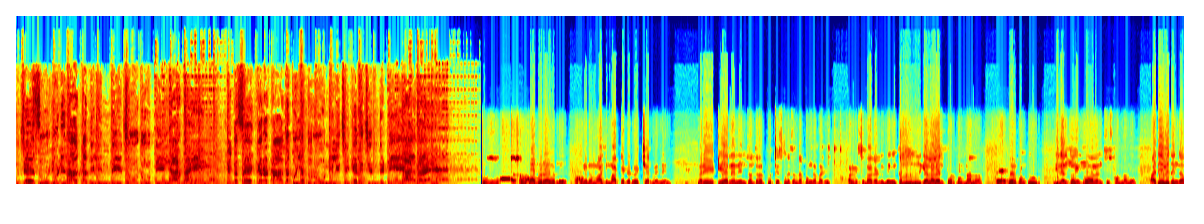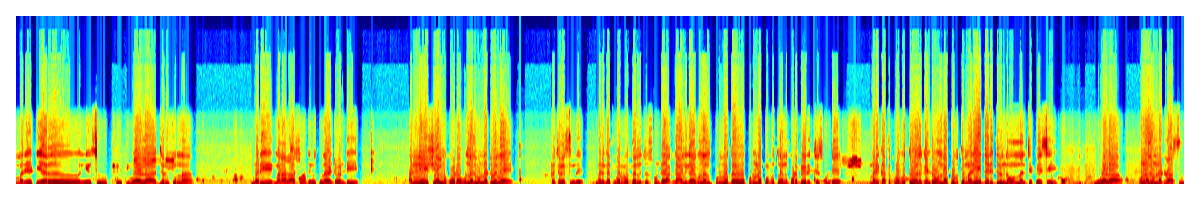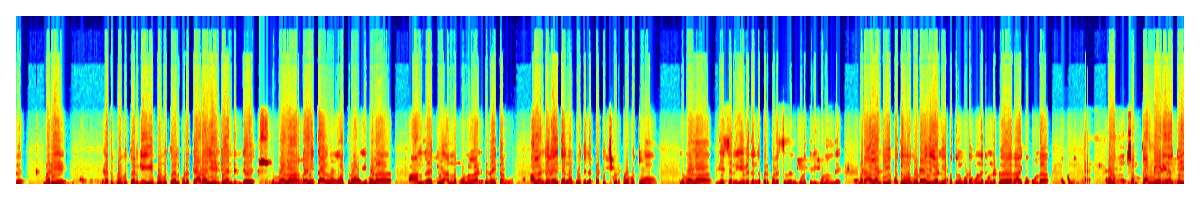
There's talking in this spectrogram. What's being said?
ఉదయించే సూర్యుడిలా కదిలింది చూడు టీఆర్ నైన్. ఎగసే కెరటాలకు ఎదురు నిలిచి గెలిచింది టీఆర్ నైన్. బాబురావు అండి నేను మాజీ మార్కెట్ అడ్వైజ్ చైర్మన్ని మరి టీఆర్ నేను ఎన్ని సంవత్సరాలు పూర్తి చేసుకున్న సందర్భంగా మరి వాళ్ళకి శుభాకాంక్షలు ఇంకా ముందు ముందుకు వెళ్ళాలని కోరుకుంటున్నాను. కోరుకుంటూ దీని ఎంతో ఇంప్రూవ్ అవ్వాలని చూసుకుంటున్నాము. అదే విధంగా మరి టీఆర్ న్యూస్ ఇవాళ జరుగుతున్న మరి మన రాష్ట్రంలో జరుగుతున్నటువంటి అన్ని విషయాలను కూడా ఉన్నది ఉన్నట్టుగానే ప్రచురిస్తుంది. మరి గత ప్రభుత్వాన్ని చూసుకుంటే దాని కాకుండా ఇప్పుడు ఇప్పుడున్న ప్రభుత్వాన్ని కూడా బేరీజ్ చేసుకుంటే మరి గత ప్రభుత్వానికంటే ఉన్న ప్రభుత్వం మరీ దరిద్రంగా ఉందని చెప్పేసి ఇవాళ ఉన్నది ఉన్నట్టు రాస్తుంది. మరి గత ప్రభుత్వానికి ఈ ప్రభుత్వానికి కూడా తేడా ఏంటి అంటే ఇవాళ రైతాంగం మాత్రం ఇవాళ ఆంధ్రాకి అన్నపూర్ణ లాంటిది రైతాంగం. అలాంటి రైతాంగం పోతేనే పట్టించుకుని ప్రభుత్వం ఇవాళ దేశాన్ని ఏ విధంగా పరిపాలిస్తుందని కూడా తెలియకుండా ఉంది. మరి అలాంటి విపత్తులను కూడా ఇలాంటి విపత్తులను కూడా ఉన్నది ఉన్నట్టు రాయకోకుండా వాళ్ళ సొంత మీడియాకి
